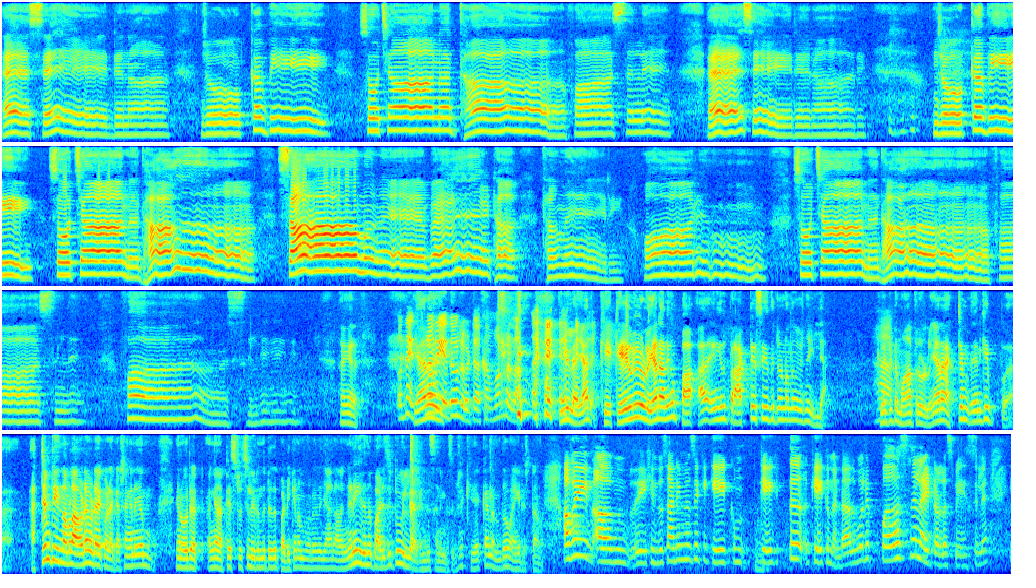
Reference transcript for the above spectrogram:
ऐसे देना जो कभी सोचा न था फासले ऐसे डरा रे जो कभी सोचा न था सामने बैठा था मेरी और हूँ सोचा न था फासले फासले അങ്ങനെ ഒന്ന് എക്സ്പ്ലോർ ചെയ്തോളൂ കേട്ടോ സംഭവം കൊള്ളാം ഇല്ലില്ല ഞാൻ കേ- കേൾവിയുള്ളൂ ഞാൻ അധികം പാ- ആ, എനിക്കിത് പ്രാക്ടീസ് ചെയ്തിട്ടുണ്ടെന്ന് ചോദിച്ചാൽ ഇല്ല കേട്ടിട്ട് മാത്രമേ ഉള്ളൂ. ഞാൻ അറ്റം എനിക്ക് അറ്റംപ്റ്റ് ചെയ്യും നമ്മൾ അവിടെ ഇവിടെ. ഒക്കെ പക്ഷെ അങ്ങനെ ഇങ്ങനെ ഒരു അങ്ങനെ അറ്റേ സ്ട്രെച്ചിൽ ഇരുന്നിട്ട് ഇത് പഠിക്കണം എന്ന് പറയുന്നത് ഞാൻ അങ്ങനെ ഇരുന്ന് പഠിച്ചിട്ടും ഇല്ല ഹിന്ദുസ്ഥാനി മ്യൂസിക് പക്ഷെ കേൾക്കാൻ എന്തോ ഭയങ്കര ഇഷ്ടമാണ് അപ്പോൾ ഈ ഹിന്ദുസ്ഥാനി മ്യൂസിക് കേൾക്കും കേട്ട് കേൾക്കുന്നുണ്ട്. അതുപോലെ പേഴ്സണൽ ആയിട്ടുള്ള സ്പേസിൽ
